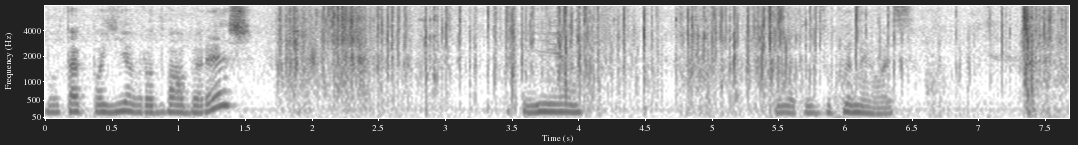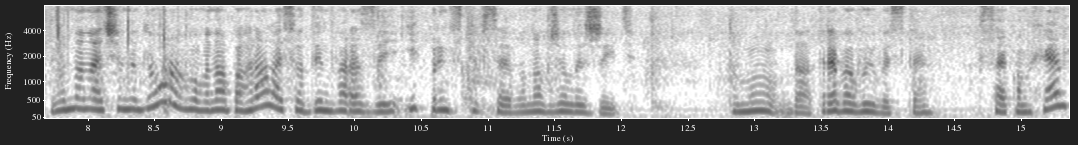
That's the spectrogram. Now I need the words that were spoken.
бо так по євро два береш. І я тут зупинилась. І воно наче недорого, вона погралась один-два рази, і в принципі все, воно вже лежить. Тому да, треба вивезти в секонд-хенд.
